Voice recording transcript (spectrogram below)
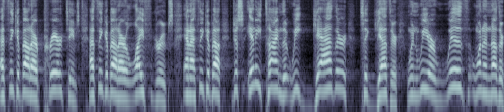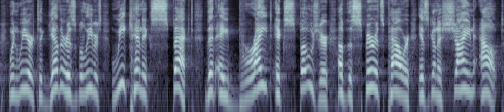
I think about our prayer teams. I think about our life groups. And I think about just any time that we gather together, when we are with one another, when we are together as believers, we can expect that a bright exposure of the Spirit's power is going to shine out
